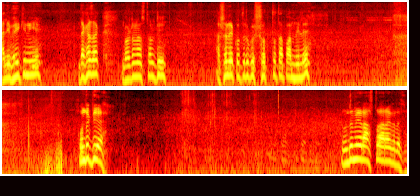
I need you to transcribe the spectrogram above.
আলী ভাইকে নিয়ে। দেখা যাক, ঘটনাস্থলটি আসলে কতটুকু সত্যতা পা মিলে? কোন দিক দিয়ে? কিন্তু মেয়ে রাস্তা হারাই ফেলেছে।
